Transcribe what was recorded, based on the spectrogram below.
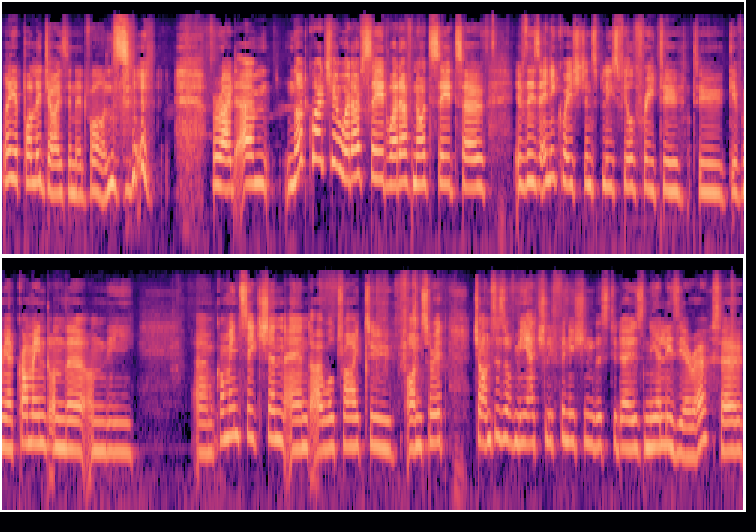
I apologize in advance. right, um, not quite sure what I've said, what I've not said, so if there's any questions, please feel free to to give me a comment on the on the um, comment section, and I will try to answer it. Chances of me actually finishing this today is nearly zero, so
